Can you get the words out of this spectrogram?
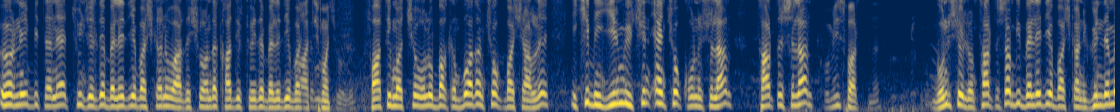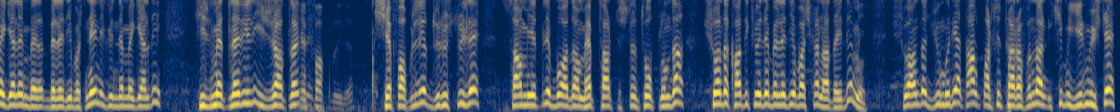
Örneği bir tane Tunceli'de belediye başkanı vardı. Şu anda Kadirköy'de belediye başkanı. Fatih Maçoğlu. Fatih Maçoğlu bakın bu adam çok başarılı. 2023'ün en çok konuşulan, tartışılan, Komünist Partisi'nden. Bunu söylüyorum tartışılan bir belediye başkanı. Gündeme gelen be- belediye başkanı. Neyle gündeme geldi? Hizmetleriyle, icraatlarıyla, Şeffaflığıyla. şeffaflığıyla, dürüstlüğüyle, samimiyetli bu adam hep tartışılır toplumda. Şu anda Kadıköy'de belediye başkan adayı değil mi? Şu anda Cumhuriyet Halk Partisi tarafından 2023'te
